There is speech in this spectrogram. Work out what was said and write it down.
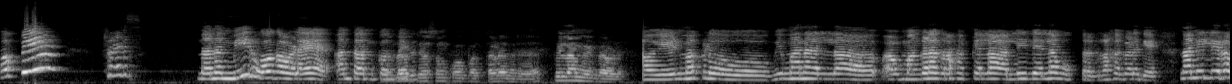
ಅಪ್ಪಿ ಫ್ರೆಂಡ್ಸ್ ನನ್ನ ಮೀರ್ ಹೋಗವಳೆ ಅಂತ ಅನ್ಕೊಂತಿದ್ರು ದೇವಸ್ಥಾನಕ್ಕೆ ಹೋಗಿ ಬರ್ತಾಳೆ ಅಂದ್ರೆ ಫಿಲಮ್ಗೆ ಇದ್ದಾವಳೆ ಆ ಹೆಣ್ಮಕ್ಳು ವಿಮಾನ ಎಲ್ಲ ಆ ಮಂಗಳ ಗ್ರಹಕ್ಕೆಲ್ಲ ಅಲ್ಲಿ ಇಲ್ಲಿ ಎಲ್ಲ ಹೋಗ್ತಾರೆ ಗ್ರಹಗಳಿಗೆ. ನಾನು ಇಲ್ಲಿರೋ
